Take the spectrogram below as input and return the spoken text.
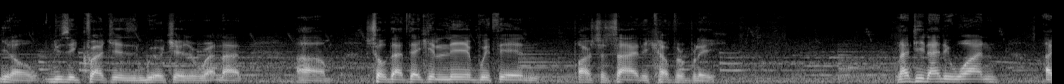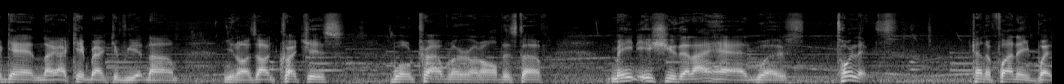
you know, using crutches and wheelchairs and whatnot, um, so that they can live within our society comfortably. 1991, again, like I came back to Vietnam. You know, I was on crutches, world traveler and all this stuff. Main issue that I had was toilets. Kind of funny, but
